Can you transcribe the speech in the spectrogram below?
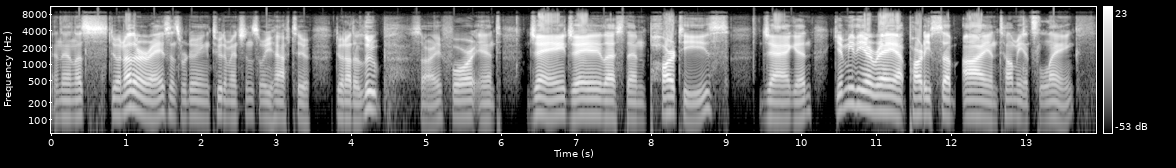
And then let's do another array. Since we're doing two dimensions, we have to do another loop. Sorry, for int j, j less than parties jagged. Give me the array at party sub i and tell me its length.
